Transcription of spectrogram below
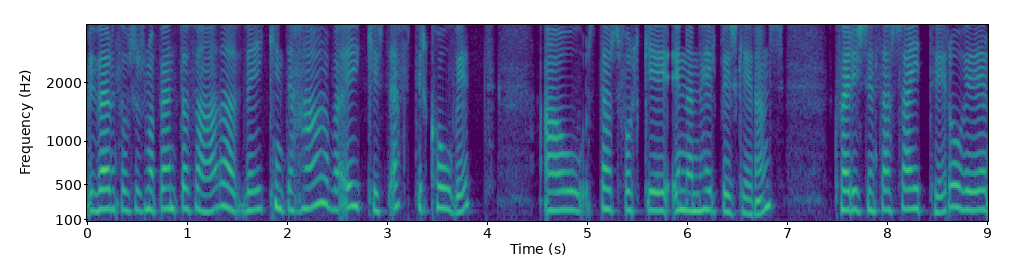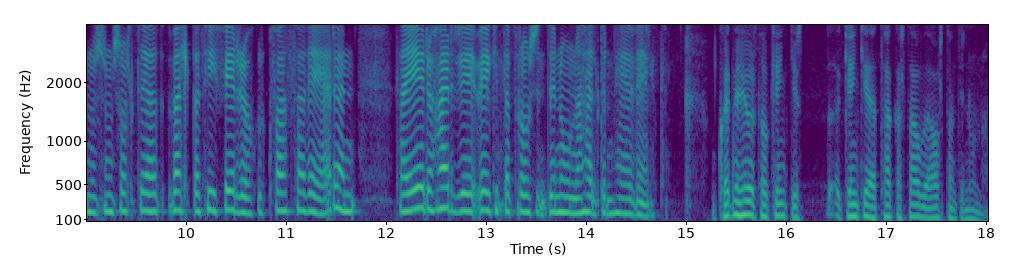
við verðum þó svo sem að benda á það að veikindi hafa aukist eftir COVID á starfsfólki innan heilbríðskeirans. hverju sem það sætir og við erum svona svolítið að velta því fyrir okkur hvað það er en það eru hærri veikindaprósendu núna heldur en hefur verið. Og hvernig hefur þá gengist, gengið að takast á við ástandi núna?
